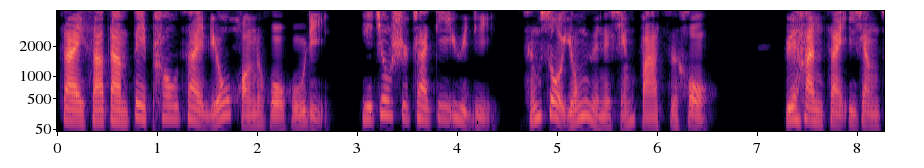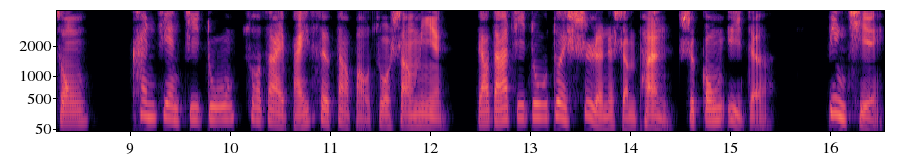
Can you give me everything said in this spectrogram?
在撒旦被抛在硫磺的火湖里，也就是在地狱里承受永远的刑罚之后，约翰在异象中看见基督坐在白色大宝座上面，表达基督对世人的审判是公义的，并且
